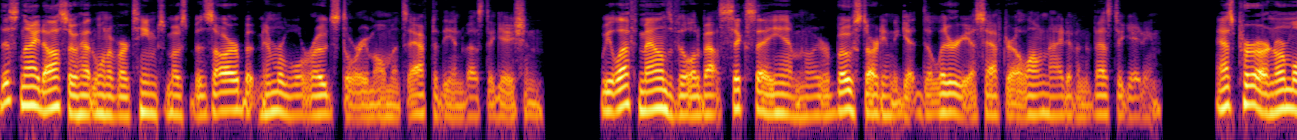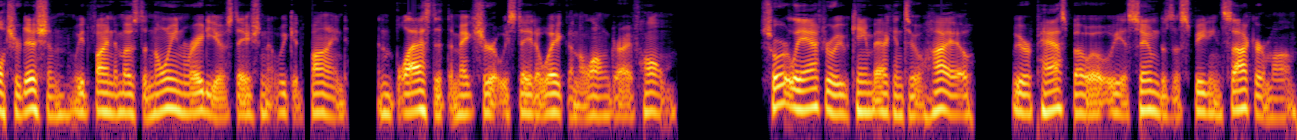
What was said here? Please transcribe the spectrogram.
this night also had one of our team's most bizarre but memorable road story moments after the investigation. We left Moundsville at about 6 a.m. and we were both starting to get delirious after a long night of investigating. As per our normal tradition, we'd find the most annoying radio station that we could find and blast it to make sure that we stayed awake on the long drive home. Shortly after we came back into Ohio, we were passed by what we assumed was a speeding soccer mom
